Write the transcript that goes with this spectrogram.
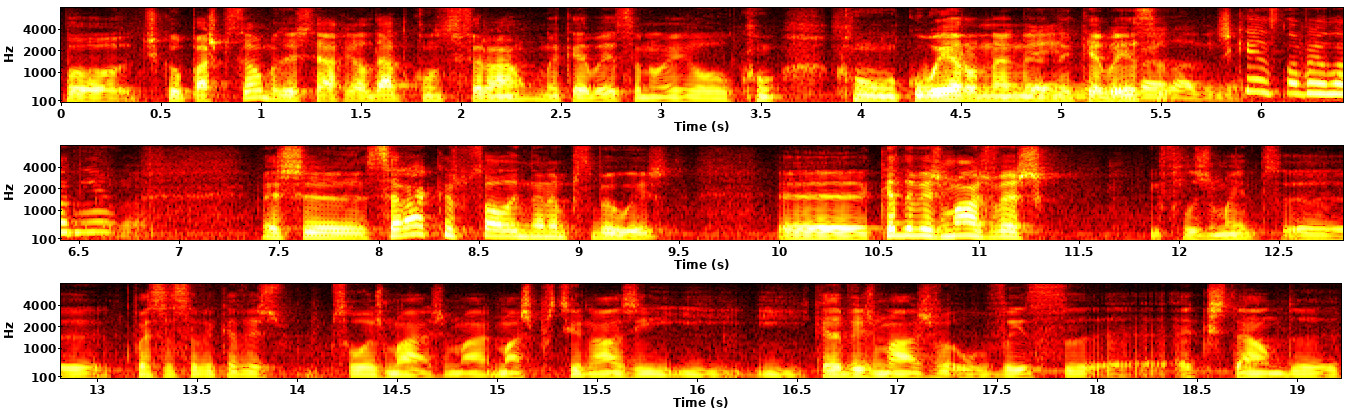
pô, desculpa a expressão, mas esta é a realidade, com o cifrão na cabeça, não é? Ou com, com, com o euro na, na- na cabeça, nenhum. esquece, não vai lá nenhum. Mas eh, será que o pessoal ainda não percebeu isto? Eh, cada vez mais vejo, infelizmente, uh, começa-se a ver cada vez pessoas mais, mais, mais pressionadas e, e- e cada vez mais vê-se a questão de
